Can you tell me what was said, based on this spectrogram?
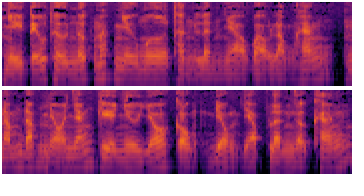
Nhị tiểu thư nước mắt như mưa thình lình nhào vào lòng hắn, nắm đấm nhỏ nhắn kia như gió cồn dồn dập lên ngực hắn.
